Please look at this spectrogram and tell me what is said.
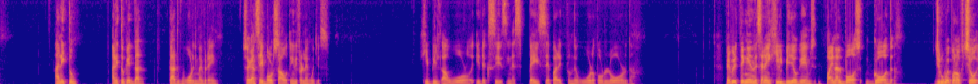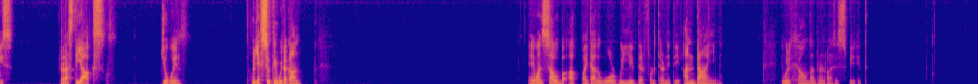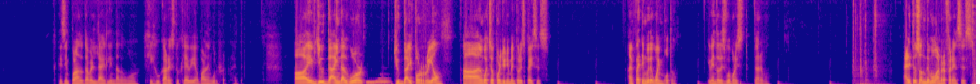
I need to. I need to get that that word in my brain, so I can say balls out in different languages. He built a world. It exists in a space separate from the world of our Lord. Favorite thing in the Silent Hill video games: final boss, God, your weapon of choice, rusty axe. You win. Or just shoot him with a gun. Anyone sought up by that war will live there for eternity, undying. They will haunt and realm as a spirit. It's important to travel lightly in that war. He who carries too heavy a burden will regret. Uh, if you die in that war, you die for real. And watch out for your inventory spaces. I'm fighting with a wine bottle, even though this weapon is terrible. I need to some demo and references.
